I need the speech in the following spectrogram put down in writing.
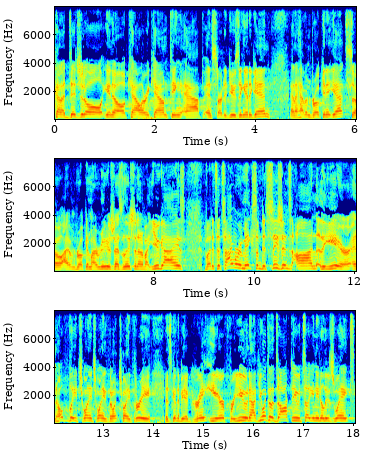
kind of digital, you know, calorie counting app and started using it again. And I haven't broken it yet, so I haven't broken my New Year's resolution. I don't know about you guys, but it's a time where we make some decisions on the year, and hopefully 2023 is going to be a great year for you. Now, if you went to the doctor, he would tell you you need to lose weight.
